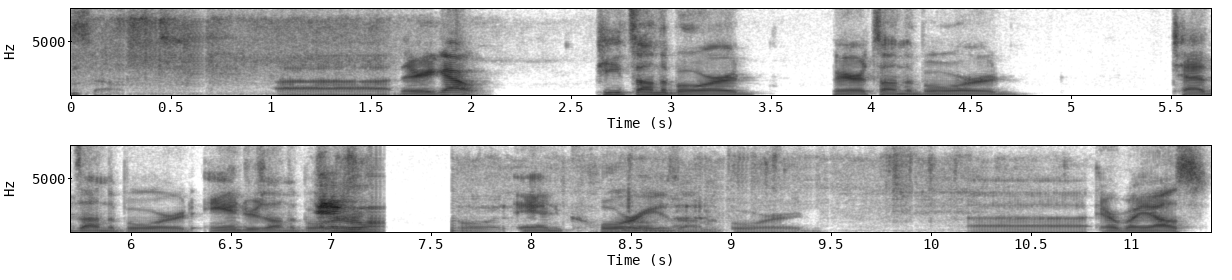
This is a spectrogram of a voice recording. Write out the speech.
So uh, there you go. Pete's on the board. Barrett's on the board. Ted's on the board. Andrew's on the board Everyone. and Corey Well is on the board. Uh, everybody else,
